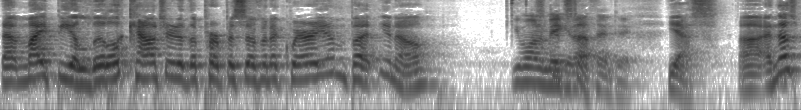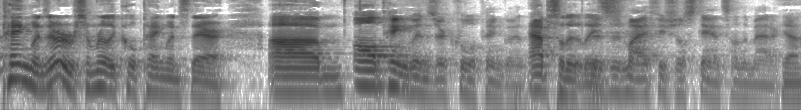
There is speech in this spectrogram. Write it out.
that might be a little counter to the purpose of an aquarium, but you know, You want to make it stuff. authentic. yes. Uh, and those penguins, there were some really cool penguins there. Um, All penguins are cool penguins. absolutely. This is my official stance on the matter. Yeah.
